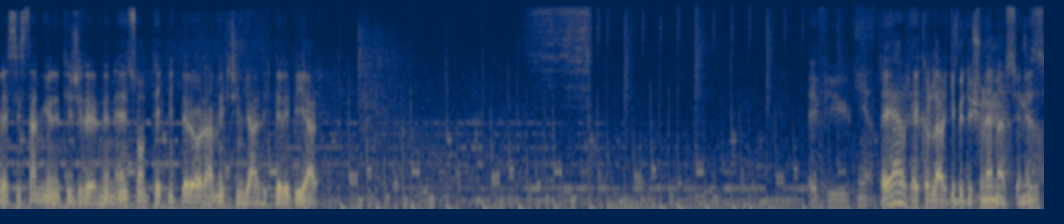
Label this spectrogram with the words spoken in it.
ve sistem yöneticilerinin en son teknikleri öğrenmek için geldikleri bir yer. Eğer hackerlar gibi düşünemezseniz,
